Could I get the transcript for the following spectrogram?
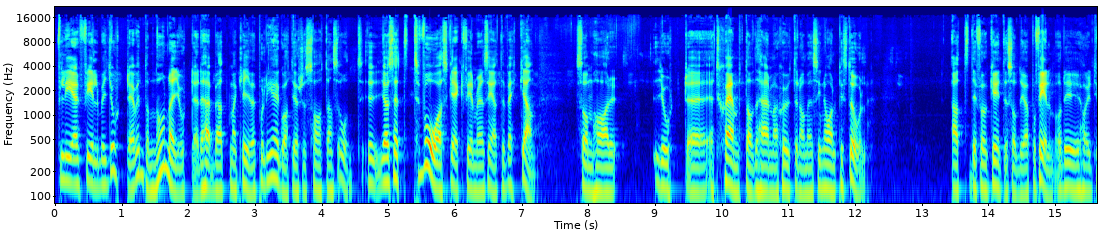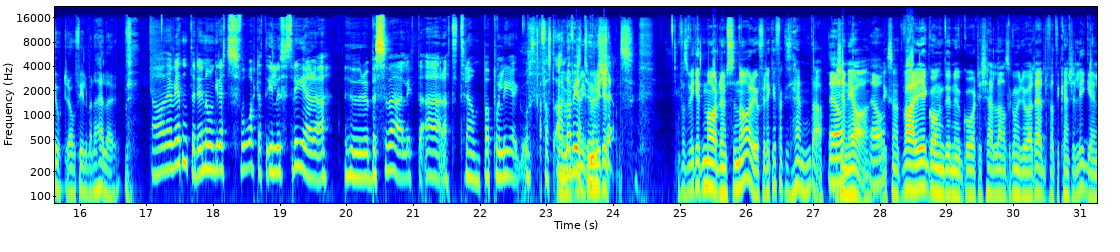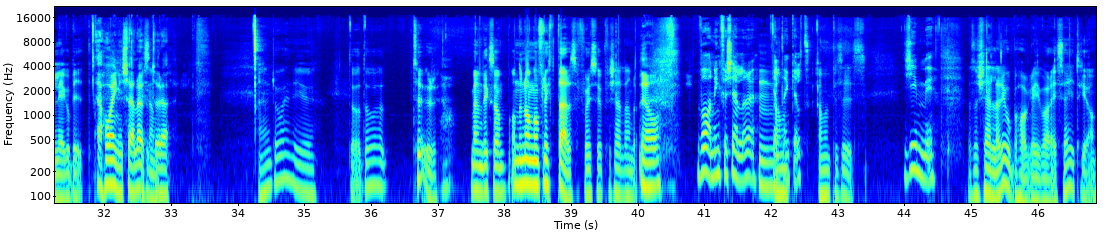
fler filmer gjort det? Jag vet inte om någon har gjort det, det här med att man kliver på lego, att det gör så satans ont. Jag har sett två skräckfilmer den senaste veckan som har gjort eh, ett skämt av det här man skjuter någon med en signalpistol att det funkar inte som det gör på film och det har inte gjort i de filmerna heller. Ja, jag vet inte, det är nog rätt svårt att illustrera hur besvärligt det är att trampa på lego. Fast alla vet men, hur men vilket, det känns. Fast vilket mardrömsscenario, för det kan faktiskt hända, ja, känner jag. Ja. Liksom att varje gång du nu går till källaren så kommer du vara rädd för att det kanske ligger en legobit. Jag har ingen källare, liksom. tur är. Ja, då är det ju, då, då, tur. Men liksom, om du någon gång flyttar så får du se upp för källaren då. Ja. Varning för källare, mm. helt ja, enkelt. Ja, men precis. Jimmy. Alltså källare är obehagliga ju bara i sig, tycker jag.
